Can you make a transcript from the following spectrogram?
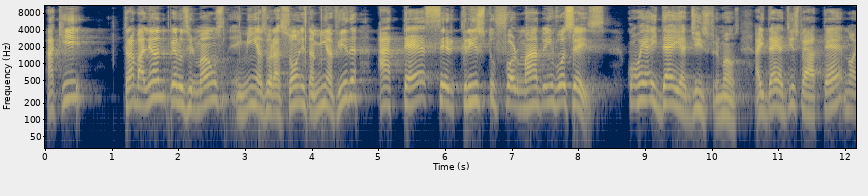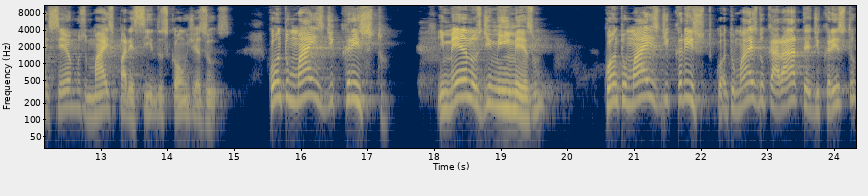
aqui trabalhando pelos irmãos em minhas orações, na minha vida, até ser Cristo formado em vocês. Qual é a ideia disso, irmãos? A ideia disso é até nós sermos mais parecidos com Jesus. Quanto mais de Cristo e menos de mim mesmo, quanto mais de Cristo, quanto mais do caráter de Cristo,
